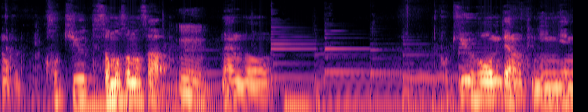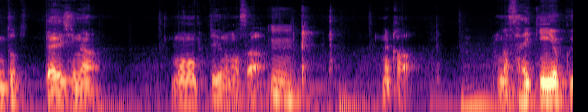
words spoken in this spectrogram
なんか呼吸ってそもそもさ、うん。あの、呼吸法みたいなのって人間にとって大事なものっていうのもさ、うん。なんか、まあ最近よく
